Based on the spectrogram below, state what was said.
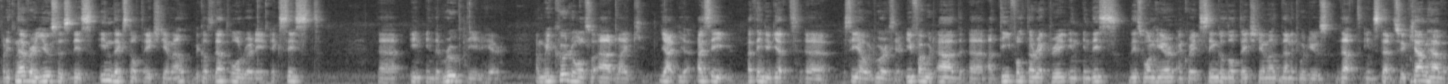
but it never uses this index.html because that already exists uh, in, in the root deal here. And we could also add like, yeah, yeah I see, I think you get, uh, see how it works here. If I would add uh, a default directory in, in this, this one here and create single.html, then it would use that instead. So you can have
